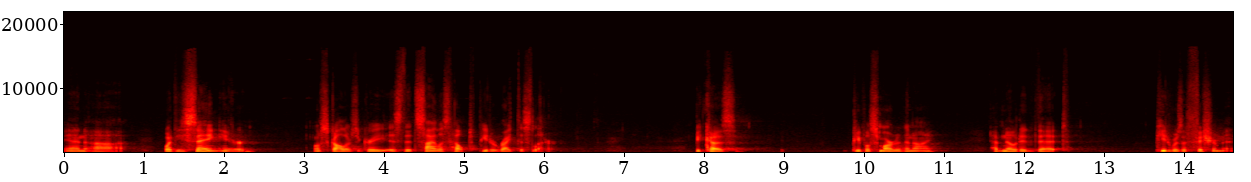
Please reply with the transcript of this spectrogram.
And uh, what he's saying here, most scholars agree, is that Silas helped Peter write this letter. Because people smarter than I have noted that Peter was a fisherman.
